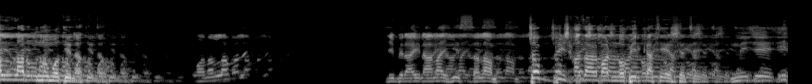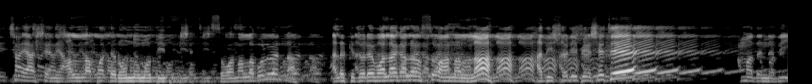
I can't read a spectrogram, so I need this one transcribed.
আল্লাহর অনুমতি লাগতো। সুবহানাল্লাহ বলে? জিবরাইল আলাইহিস সালাম 24000 বার নবীর কাছে এসেছে। নিজে ইচ্ছায় আসেনি আল্লাহ পাকের অনুমতিতে এসেছে সুবহানাল্লাহ বলবেন না? আলোকে জোরে বলা গেল সুবহানাল্লাহ। হাদিস শরীফ এসেছে আমাদের নবী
